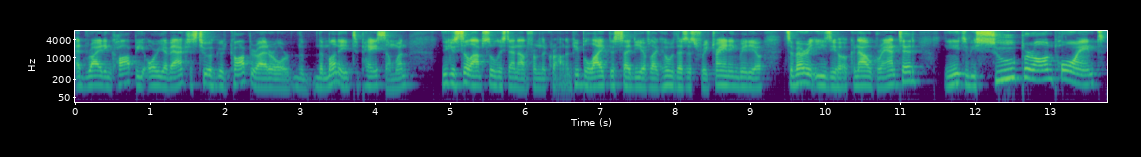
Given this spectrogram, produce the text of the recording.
at writing copy or you have access to a good copywriter or the, the money to pay someone, you can still absolutely stand out from the crowd. And people like this idea of like, oh, there's this free training video. It's a very easy hook. Now, granted, you need to be super on point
